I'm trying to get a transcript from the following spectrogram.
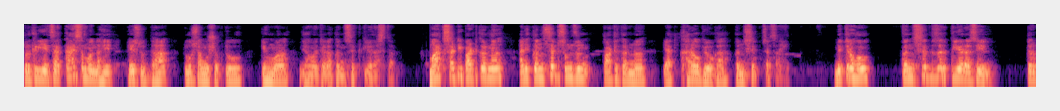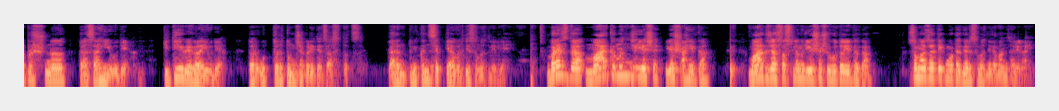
प्रक्रियेचा काय संबंध आहे हे सुद्धा तो सांगू शकतो किंवा जेव्हा त्याला कन्सेप्ट क्लिअर असतात. मार्क्ससाठी पाठ करणं आणि कन्सेप्ट समजून पाठ करणं यात खरा उपयोग हा कन्सेप्टचाच आहे. मित्र हो कन्सेप्ट जर क्लिअर असेल तर प्रश्न कसाही येऊ द्या. कितीही वेगळा येऊ द्या तर उत्तर तुमच्याकडे त्याचं असतंच. कारण तुम्ही कन्सेप्ट यावरती समजलेली आहे. बऱ्याचदा मार्क म्हणजे यश यश आहे का? मार्क जास्त असलं म्हणजे यशस्वी होता येतं का? समाजात एक मोठा गैरसमज निर्माण झालेला आहे.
